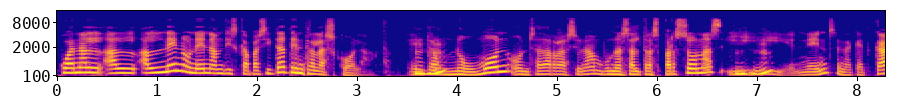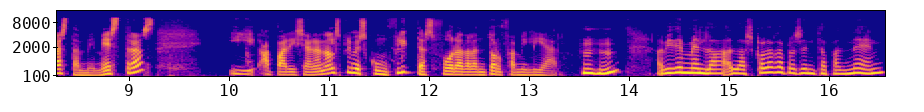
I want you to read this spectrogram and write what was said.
Quan el, el, el nen o nena amb discapacitat entra a l'escola, entra a un nou món on s'ha de relacionar amb unes altres persones i, i nens, en aquest cas, també mestres, i apareixeran els primers conflictes fora de l'entorn familiar. Uh -huh. Evidentment, la- l'escola representa pel nen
